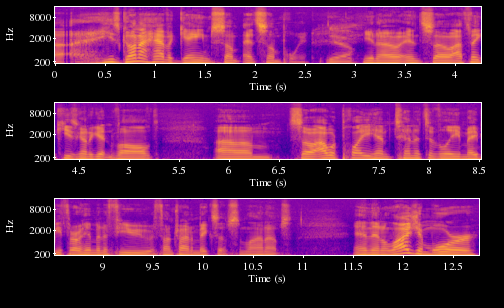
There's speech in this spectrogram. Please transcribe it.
Uh, he's gonna have a game some at some point, Yeah. you know, and so I think he's gonna get involved. Um, so I would play him tentatively, maybe throw him in a few if I'm trying to mix up some lineups, and then Elijah Moore.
